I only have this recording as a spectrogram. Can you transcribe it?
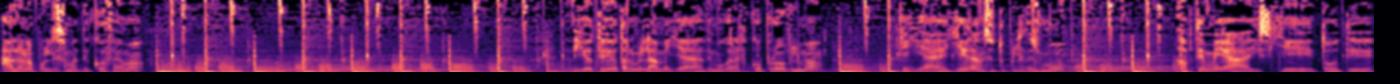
Άλλο ένα πολύ σημαντικό θέμα. Διότι όταν μιλάμε για δημογραφικό πρόβλημα και για γύρανση του πληθυσμού, από τη μία ισχύει το ότι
